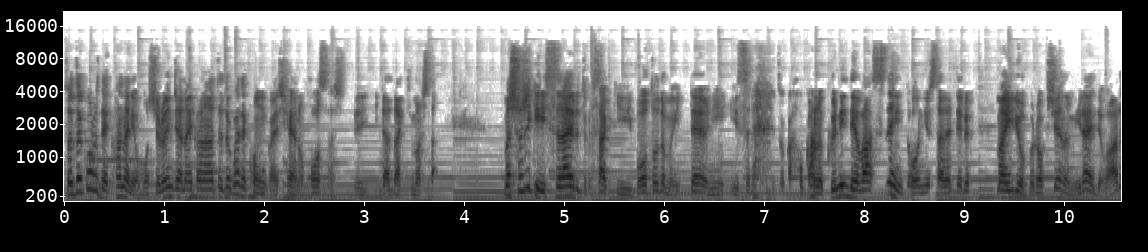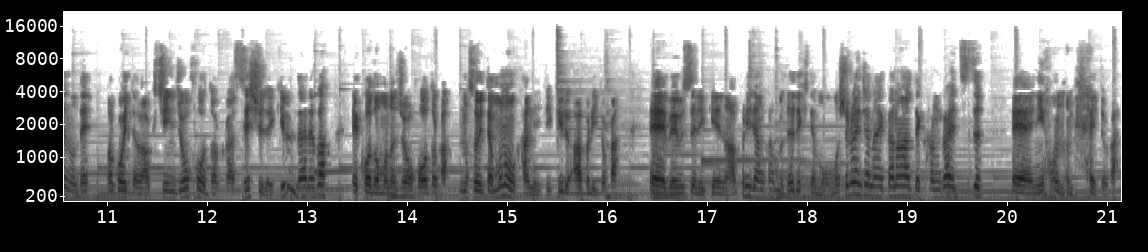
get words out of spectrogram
そういうところでかなり面白いんじゃないかなというところで今回シェアの方させていただきました。まあ、正直イスラエルとかさっき冒頭でも言ったように、イスラエルとか他の国ではすでに導入されている、まあ、医療ブロックチェーンの未来ではあるので、まあ、こういったワクチン情報とかが接種できるんであれば、え子供の情報とか、まあ、そういったものを管理できるアプリとか、えー、Web3 系のアプリなんかも出てきても面白いんじゃないかなって考えつつ、えー、日本の未来とか、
